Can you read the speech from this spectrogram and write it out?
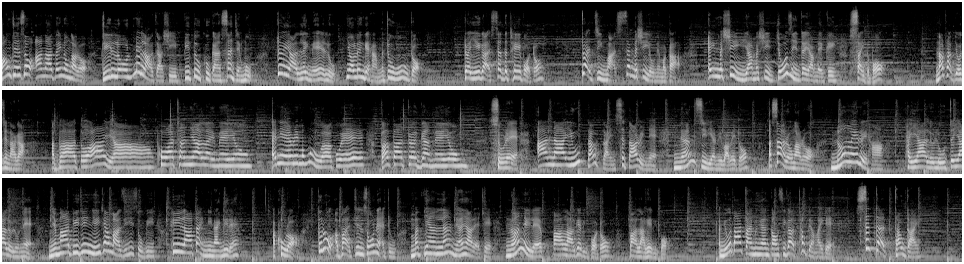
မောင်ကျင်စောအာနာသိန်းတုန်းကတော့ဒီလိုနှစ်လာကြာရှည်ပြည်သူခုခံဆန့်ကျင်မှုတွေ့ရလိမ့်မယ်လို့မျှော်လင့်ခဲ့ဟာမတူဘူးတော့တွက်ရေးကဆက်တသေးပေါ့တော့တွက်ကြည့်မှဆက်မရှိုံနဲ့မကအိမ်မရှိရမရှိကျိုးစင်တက်ရမယ်ဂိမ်းစိုက်တဲ့ပေါ့နောက်ထပ်ပြောချင်တာကအဘာသွားရာဖွာထမ်းမြလိုက်မယ်ယုံအနေရီမမှုပါကွယ် ဘဘတွက်ကမေယုံဆိုတဲ့အာနာယူတောက်တိုင်စစ်သားတွေနဲ့နမ်စီရီယန်တွေပါပဲတော့အစတုန်းကတော့နွန်းလေးတွေဟာဖယားလိုလိုတရားလိုလိုနဲ့မြမပြည်ကြီးငိမ့်ချမ်းပါစီဆိုပြီးဟီလာတိုက်နေနိုင်နေတယ်အခုတော့သူတို့အဘကျင်ဆိုးနဲ့အတူမပြန်လန်းမြန်းရတဲ့အထက်နန်းတွေလည်းပါလာခဲ့ပြီပေါ့တော့ပါလာခဲ့ပြီပေါ့အမျိုးသားတိုင်ပင်ခံကောင်စီကထောက်ပြန်လိုက်တဲ့ စစ်တပ်ထောက်တိုင်း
